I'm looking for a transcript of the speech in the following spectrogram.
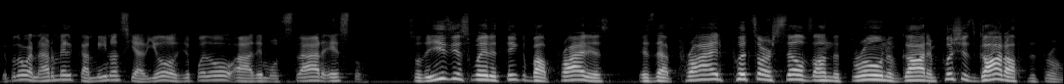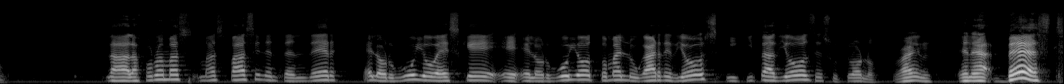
Yo puedo ganarme el camino hacia Dios, yo puedo ah, demostrar esto. So the easiest way to think about pride is is that pride puts ourselves on the throne of God and pushes God off the throne. La, la forma más, más fácil de entender el orgullo es que eh, el orgullo toma el lugar de Dios y quita a Dios de su trono. right? And, at best,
